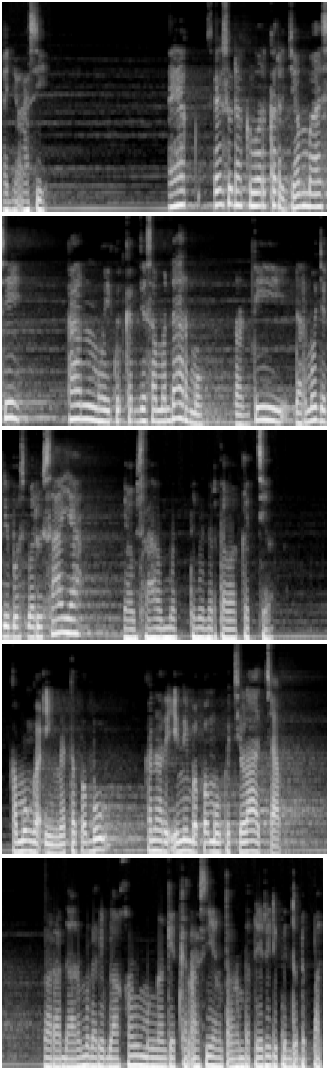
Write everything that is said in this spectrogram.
Tanya Asi. Saya saya sudah keluar kerja Mbak Asi. Kan mau ikut kerja sama Darmo. Nanti Darmo jadi bos baru saya. Jawab Slamet dengan tertawa kecil. Kamu nggak ingat apa Bu? Kan hari ini Bapak mau ke Cilacap. Suara Darmo dari belakang mengagetkan Asi yang tengah berdiri di pintu depan.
